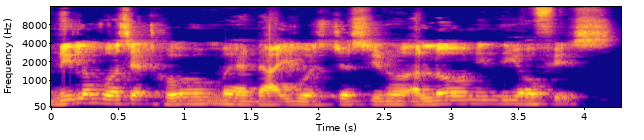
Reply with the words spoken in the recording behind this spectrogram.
Neelam was at home, and I was just, you know, alone in the office.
